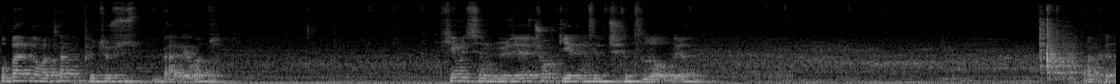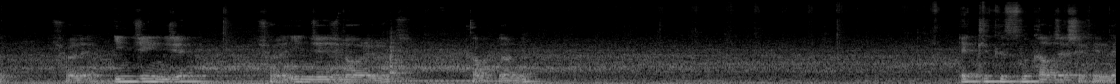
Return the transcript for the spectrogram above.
Bu bergamotlar pütürsüz bergamot. Kimisinin üzeri çok gerintili çıkıntılı oluyor. Bakın şöyle ince ince şöyle ince ince doğruyoruz kabuklarını. Etli kısmı kalacak şekilde.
